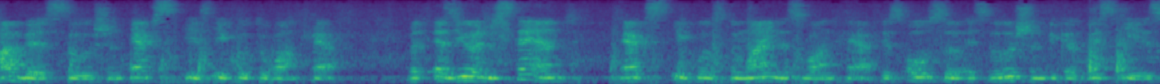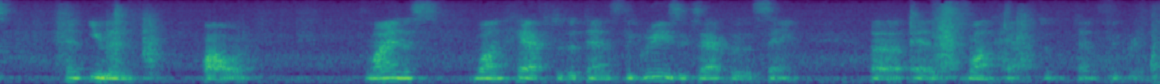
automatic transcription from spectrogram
obvious solution, x is equal to 1 half. But as you understand, x equals to minus 1 half is also a solution because this is an even power. Minus 1 half to the 10th degree is exactly the same uh, as 1 half to the 10th degree.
